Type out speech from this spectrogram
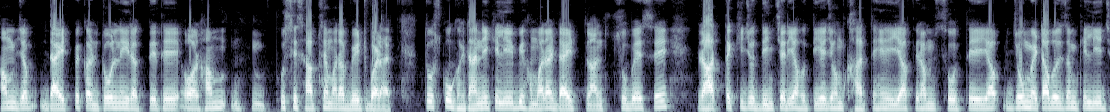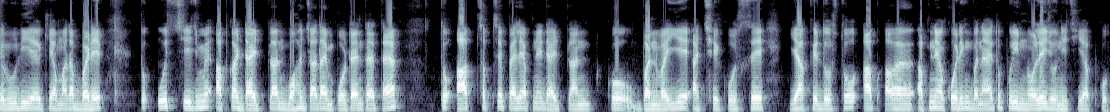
हम जब डाइट पे कंट्रोल नहीं रखते थे और हम उस हिसाब से हमारा वेट बढ़ा है तो उसको घटाने के लिए भी हमारा डाइट प्लान सुबह से रात तक की जो दिनचर्या होती है, जो हम खाते हैं या फिर हम सोते हैं या जो मेटाबॉलिज्म के लिए ज़रूरी है कि हमारा बढ़े तो उस चीज़ में आपका डाइट प्लान बहुत ज़्यादा इम्पोर्टेंट रहता है। तो आप सबसे पहले अपने डाइट प्लान को बनवाइए अच्छे कोर्स से या फिर दोस्तों आप अपने अकॉर्डिंग बनाए तो पूरी नॉलेज होनी चाहिए आपको।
